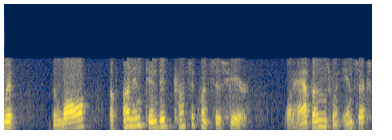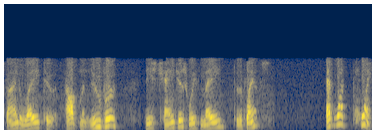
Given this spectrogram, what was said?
with the law of unintended consequences here. What happens when insects find a way to outmaneuver these changes we've made to the plants? At what point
